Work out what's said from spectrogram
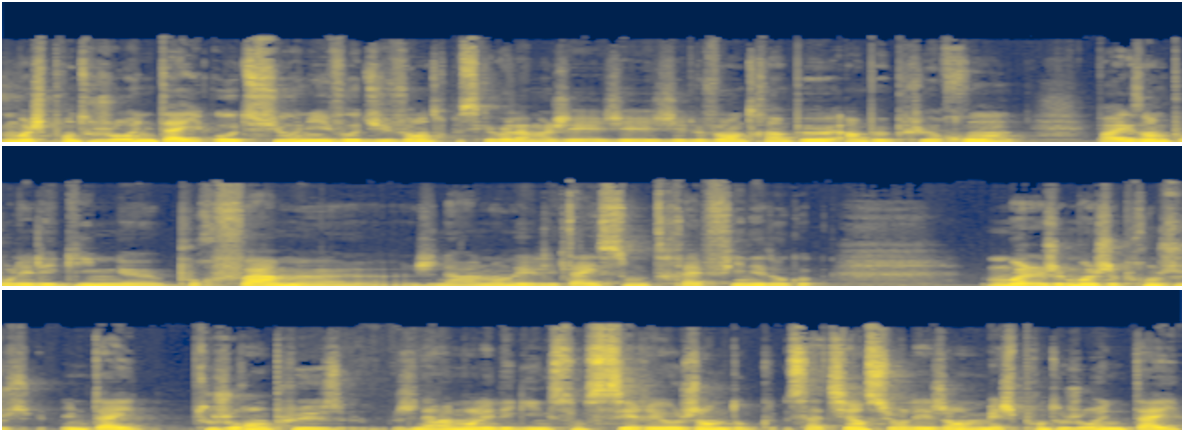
moi, je prends toujours une taille au-dessus au niveau du ventre parce que voilà, moi j'ai le ventre un peu, un peu plus rond. Par exemple, pour les leggings pour femmes, généralement les, tailles sont très fines et donc moi je, moi je prends juste une taille toujours en plus. Généralement, les leggings sont serrés aux jambes donc ça tient sur les jambes, mais je prends toujours une taille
